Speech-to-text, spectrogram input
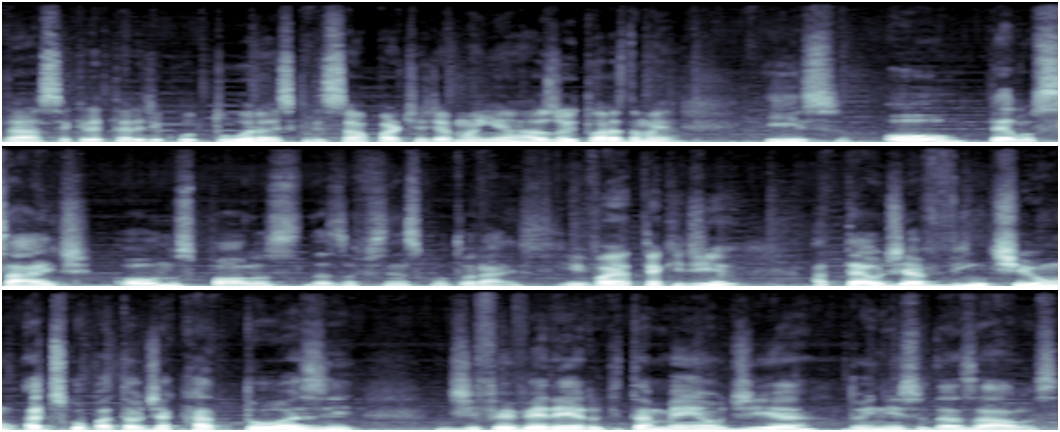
da Secretaria de Cultura, inscrição a partir de amanhã às 8 horas da manhã. Isso, ou pelo site ou nos polos das oficinas culturais. E vai até que dia? Até o dia 21, ah, desculpa, até o dia 14 de fevereiro, que também é o dia do início das aulas.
